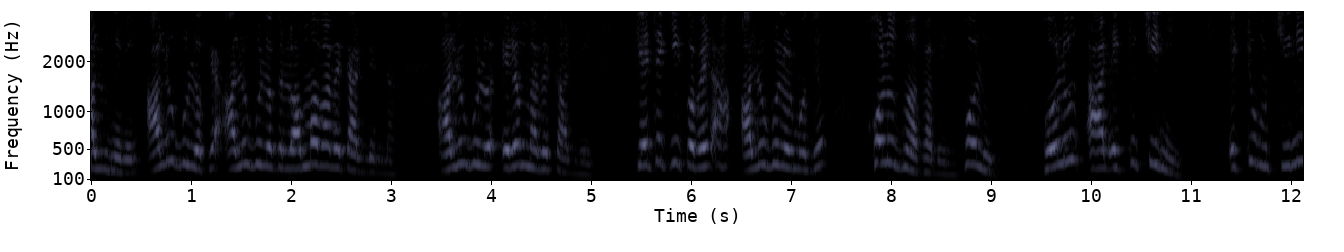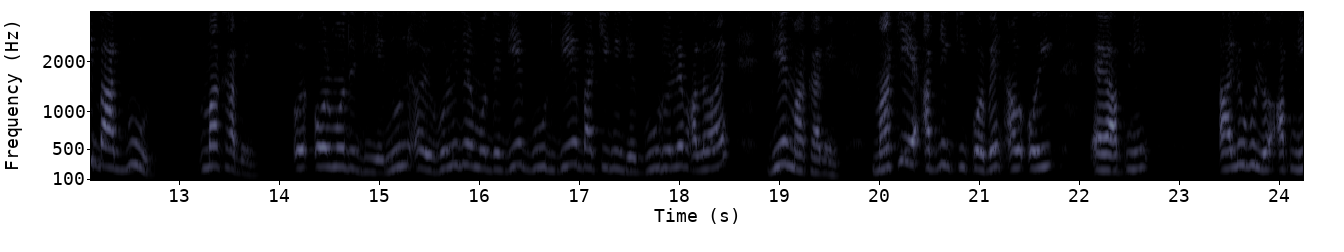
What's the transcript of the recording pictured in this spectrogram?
আলু নেবেন। আলুগুলোকে আলুগুলোকে লম্বাভাবে কাটবেন না। আলুগুলো এরমভাবে কাটবেন। কেটে কি করবেন? আলুগুলোর মধ্যে হলুদ মাখাবেন, হলুদ। হলুদ আর একটু চিনি একটু চিনি বা গুড় মাখাবেন। ওর মধ্যে দিয়ে, নুন, ওই হলুদের মধ্যে দিয়ে গুড় দিয়ে বা চিনি দিয়ে, গুড় হলে ভালো হয়, দিয়ে মাখাবেন। মাখিয়ে আপনি কি করবেন? ওই আপনি আলুগুলো আপনি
